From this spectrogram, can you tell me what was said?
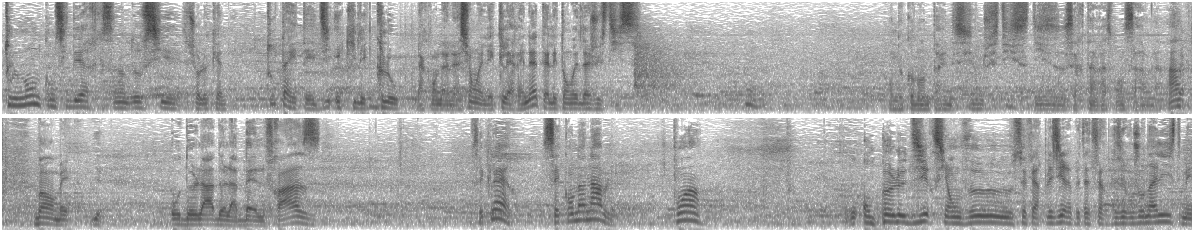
tout le monde considère que c'est un dossier sur lequel tout a été dit et qu'il est clos. La condamnation, elle est claire et nette. Elle est tombée de la justice. On ne commande pas une décision de justice, disent certains responsables. hein. bon, mais au-delà de la belle phrase, c'est clair, c'est condamnable. Point. On peut le dire si on veut se faire plaisir et peut-être faire plaisir aux journalistes, mais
